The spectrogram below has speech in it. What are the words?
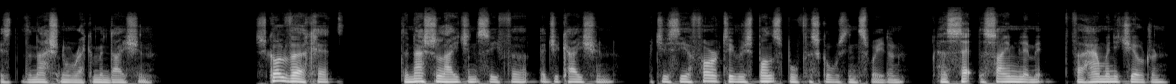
is the national recommendation. Skolverket, the National Agency for Education, which is the authority responsible for schools in Sweden, has set the same limit for how many children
